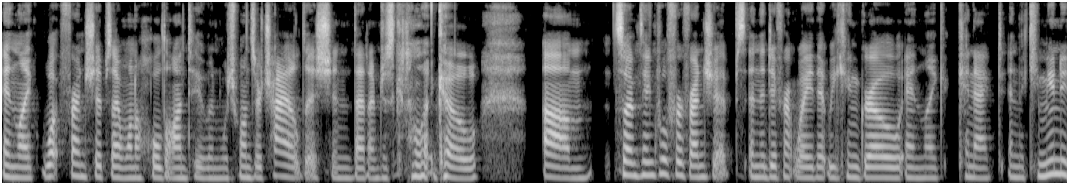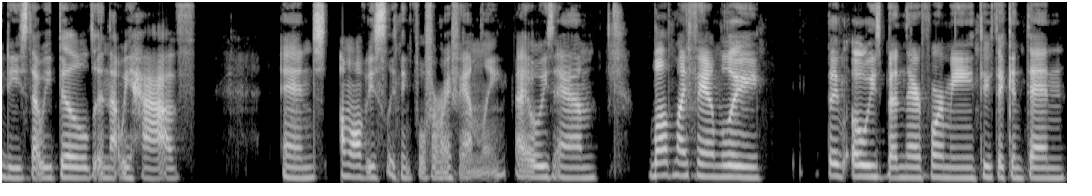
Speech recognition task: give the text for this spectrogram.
and like what friendships I want to hold on to and which ones are childish and that I'm just going to let go. Um, so I'm thankful for friendships and the different way that we can grow and like connect in the communities that we build and that we have. And I'm obviously thankful for my family. I always am. Love my family. They've always been there for me through thick and thin.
